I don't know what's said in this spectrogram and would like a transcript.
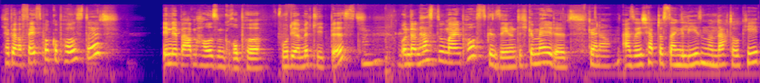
Ich habe ja auf Facebook gepostet, in der Babenhausen-Gruppe, wo du ja Mitglied bist. Mhm, okay. Und dann hast du meinen Post gesehen und dich gemeldet. Genau. Also ich habe das dann gelesen und dachte, okay,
